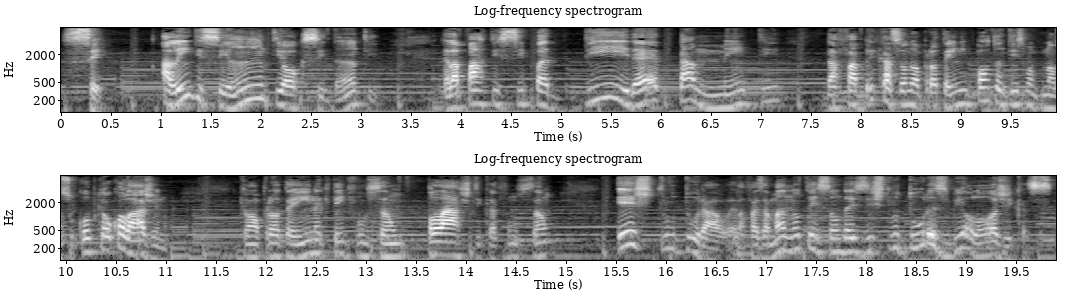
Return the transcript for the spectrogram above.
C. Além de ser antioxidante, ela participa diretamente da fabricação de uma proteína importantíssima para o nosso corpo, que é o colágeno, que é uma proteína que tem função plástica, função estrutural. Ela faz a manutenção das estruturas biológicas.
